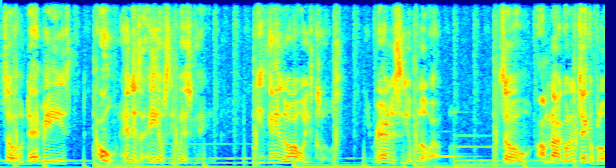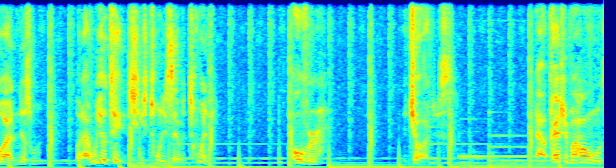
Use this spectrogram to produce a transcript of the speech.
So that means, oh, and it's an AFC West game. These games are always close. You rarely see a blowout. So I'm not going to take a blowout in this one, but I will take the Chiefs 27 20 over the Chargers. Now, Patrick Mahomes.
